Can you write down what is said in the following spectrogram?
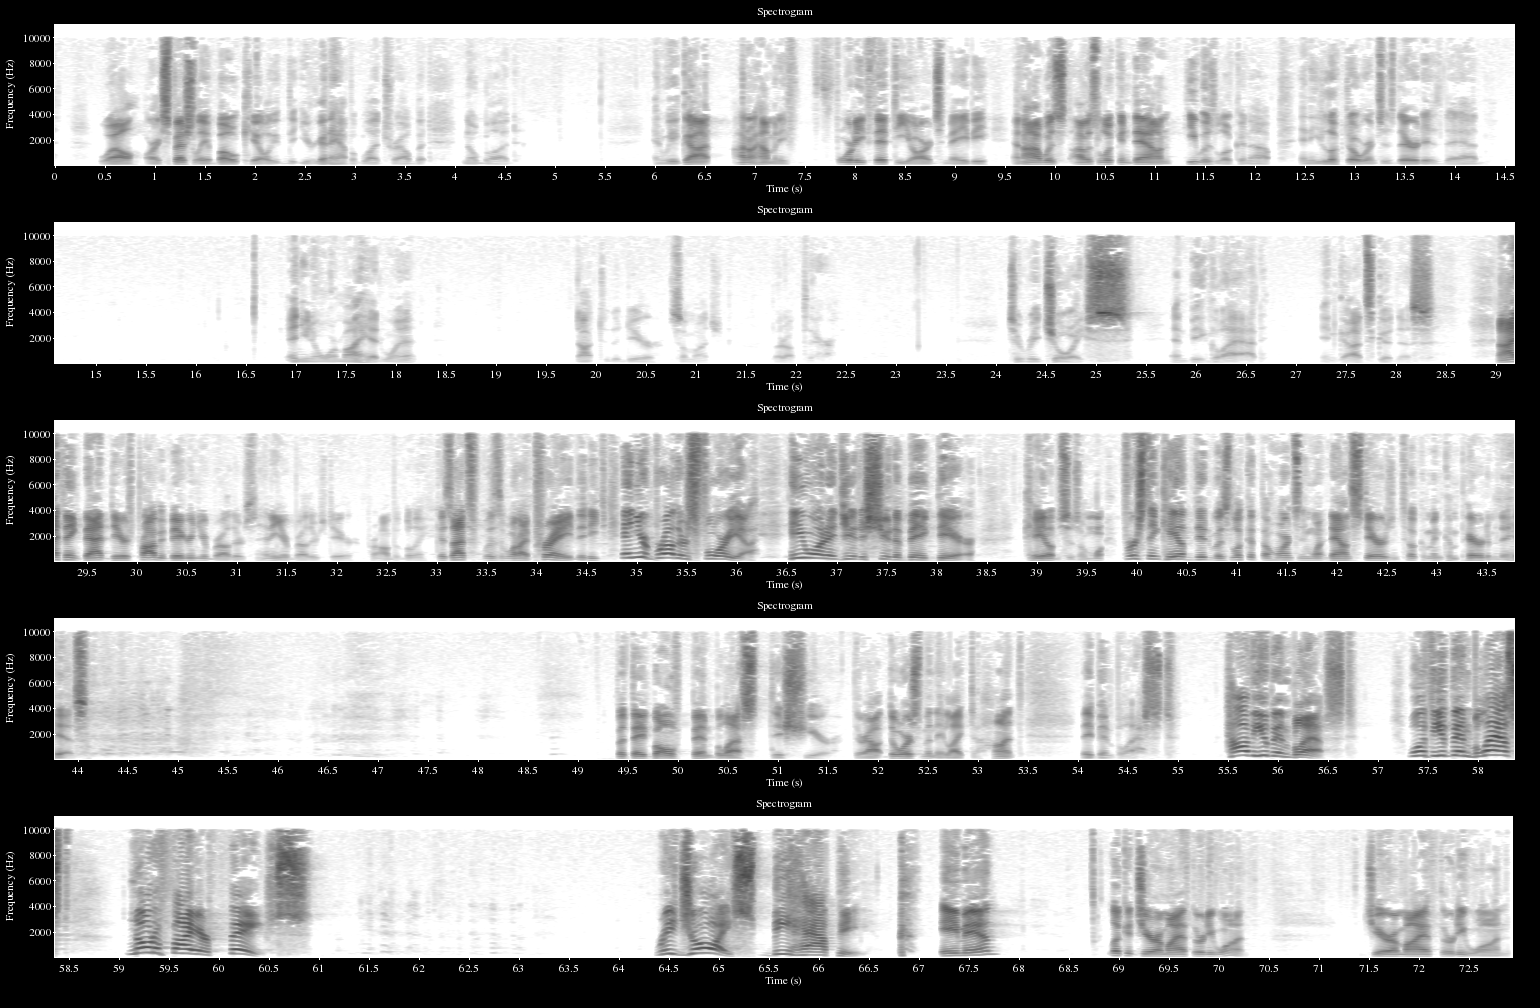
Well, or especially a bow kill, you're going to have a blood trail, but no blood. And we got, I don't know how many, 40, 50 yards maybe. And I was, I was looking down. He was looking up. And he looked over and says, There it is, Dad. And you know where my head went? Not to the deer so much, but up there. To rejoice and be glad in God's goodness. And I think that deer is probably bigger than your brother's, any of your brother's deer, probably. Because that was what I prayed that each. And your brother's for you. He wanted you to shoot a big deer. Caleb says, first thing Caleb did was look at the horns and went downstairs and took them and compared them to his. But they've both been blessed this year. They're outdoorsmen, they like to hunt, they've been blessed. How have you been blessed? Well, if you've been blessed, notify your face. Rejoice, be happy. Amen. Look at Jeremiah 31. Jeremiah 31.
